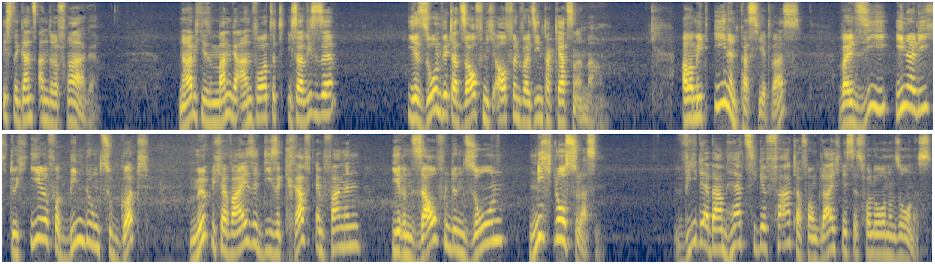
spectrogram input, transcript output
ist eine ganz andere Frage. Und dann habe ich diesem Mann geantwortet, ich sage, wissen Sie, ihr Sohn wird das Saufen nicht aufhören, weil sie ein paar Kerzen anmachen. Aber mit ihnen passiert was, weil sie innerlich durch ihre Verbindung zu Gott möglicherweise diese Kraft empfangen, ihren saufenden Sohn nicht loszulassen. Wie der barmherzige Vater vom Gleichnis des verlorenen Sohnes.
